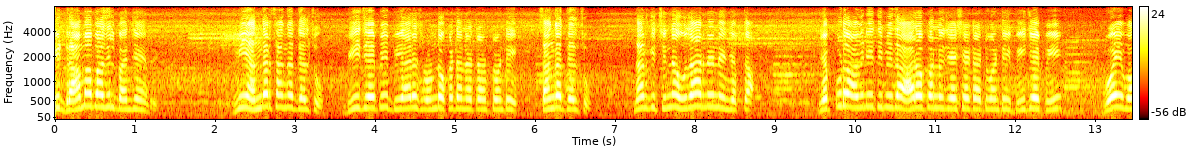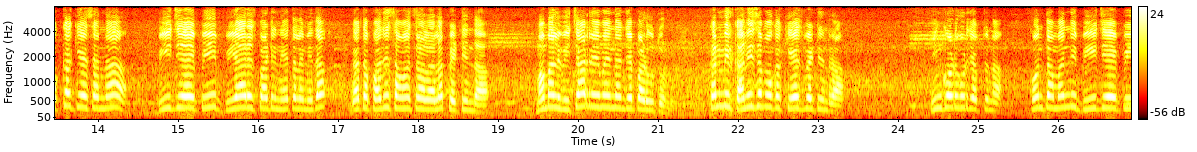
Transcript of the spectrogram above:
ఈ డ్రామా బాజీలు బంద్ చేయండి. మీ అందరి సంగతి తెలుసు. బీజేపీ బీఆర్ఎస్ రెండు ఒకటి అనేటటువంటి సంగతి తెలుసు. దానికి చిన్న ఉదాహరణ నేను చెప్తా. ఎప్పుడు అవినీతి మీద ఆరోపణలు చేసేటటువంటి బీజేపీ పోయి ఒక్క కేసు బీజేపీ బీఆర్ఎస్ పార్టీ నేతల మీద గత పది సంవత్సరాలలో పెట్టిందా? మమ్మల్ని విచారణ ఏమైందని చెప్పి అడుగుతుండ్రు. కానీ మీరు కనీసం ఒక కేసు పెట్టినరా ఇంకోటి కూడా చెప్తున్నా. కొంతమంది బీజేపీ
